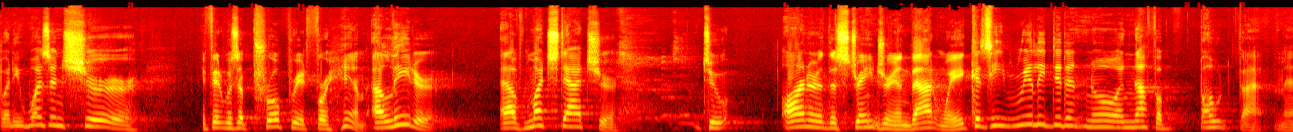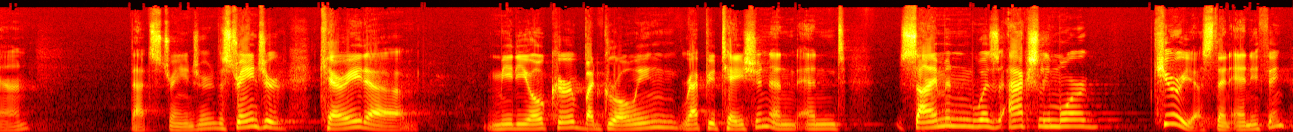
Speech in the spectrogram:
but he wasn't sure if it was appropriate for him, a leader of much stature, to honor the stranger in that way because he really didn't know enough about that man, that stranger. The stranger carried a mediocre but growing reputation, and, and Simon was actually more curious than anything.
